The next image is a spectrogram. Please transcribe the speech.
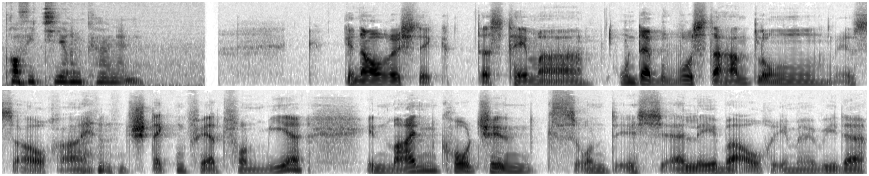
profitieren können. Genau richtig. Das Thema unterbewusste Handlungen ist auch ein Steckenpferd von mir in meinen Coachings und ich erlebe auch immer wieder,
